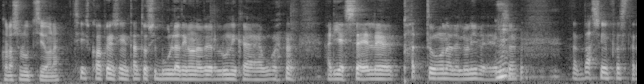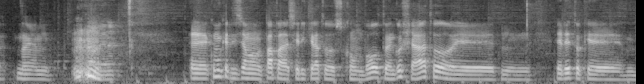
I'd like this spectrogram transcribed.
con la soluzione. Sì, Scorpion sì, intanto si bulla di non avere l'unica ADSL pattona dell'universo. Al basso infostra. No, niente. Va bene. Eh, comunque diciamo il Papa si è dichiarato sconvolto e angosciato e mh, ha detto che mh,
